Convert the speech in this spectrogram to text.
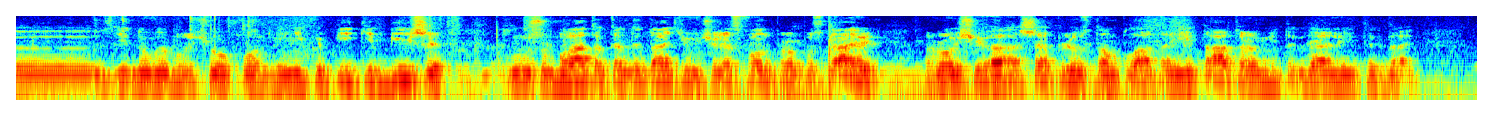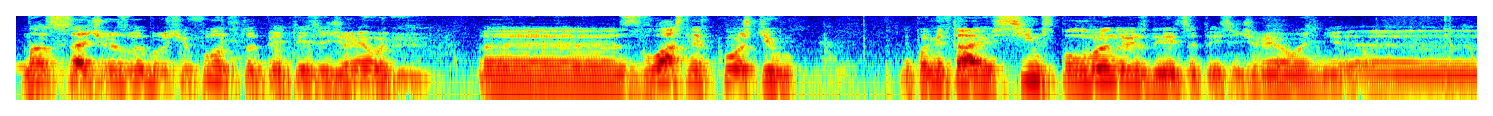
е, згідно виборчого фонду. І ні копійки більше, тому що багато кандидатів через фонд пропускають гроші, а ще плюс там плата агітаторам і так далі. і так далі. У нас все через виборчий фонд 105 тисяч гривень. Е, з власних коштів, не пам'ятаю, 7,5, здається, тисяч гривень. Е,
